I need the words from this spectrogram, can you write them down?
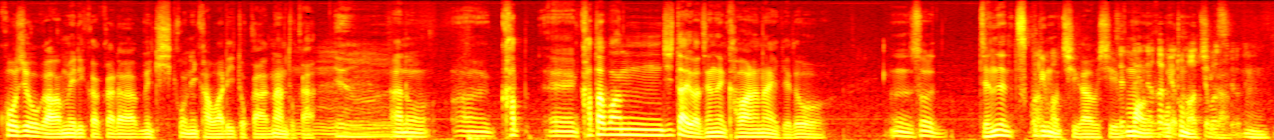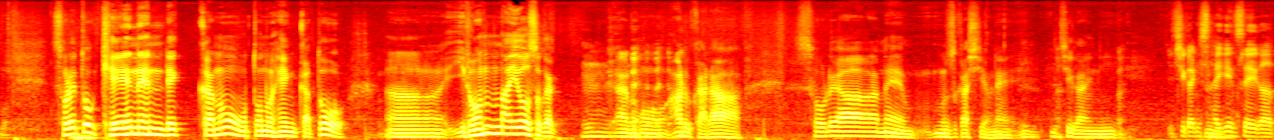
工場がアメリカからメキシコに変わりとかなんとか、うん。あのうんか、えー型番自体は全然変わらないけど、うん、それ全然作りも違うし、絶まあ対中身は変わって音も違う、うん、それと経年劣化の音の変化とあーいろんな要素があのあるからそれはね難しいよね。い一概に。一概に再現性が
